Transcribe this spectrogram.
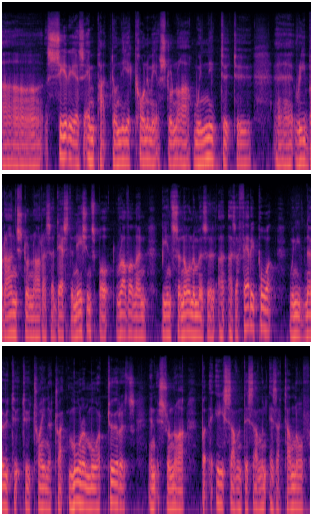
a serious impact on the economy of Stranraer. We need to, to uh, rebrand Stranraer as a destination spot rather than being synonymous as a, as a ferry port. We need now to, to try and attract more and more tourists into Stranraer, but the A77 is a turn off.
